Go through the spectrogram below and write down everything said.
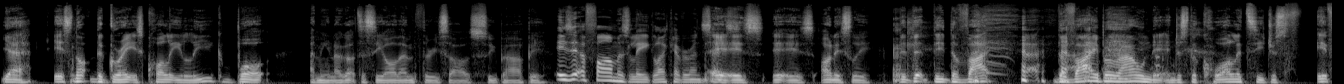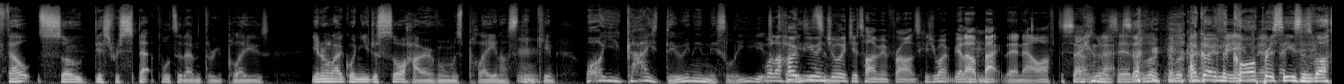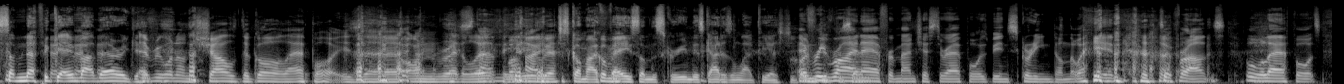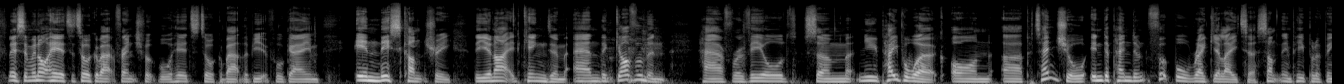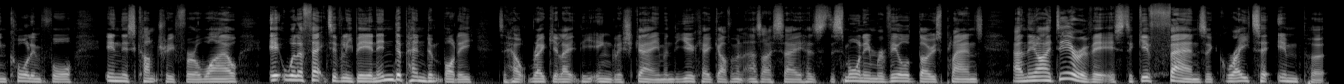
yeah, it's not the greatest quality league, but I mean, I got to see all them three, so I was super happy. Is it a farmers' league like everyone says? It is, it is, honestly. The the the, the vibe, the vibe around it, and just the quality, just it felt so disrespectful to them three players. You know, like when you just saw how everyone was playing, I was mm. thinking, what are you guys doing in this league? It Well, I hope you to me. enjoyed your time in France because you won't be allowed back there now after I was saying going that. say, So- they look, they look I got in the corporate seats as well, so I'm never getting back there again. Everyone on Charles de Gaulle Airport is uh, on red alert for you. Stand by. Uh, just got my coming- face on the screen. This guy doesn't like PSG. Every 100%. Ryanair from Manchester Airport is being screened on the way in to France. All airports. Listen, we're not here to talk about French football. We're here to talk about the beautiful game in this country, the United Kingdom, and the government have revealed some new paperwork on a potential independent football regulator, something people have been calling for in this country for a while. It will effectively be an independent body to help regulate the English game. And the UK government, as I say, has this morning revealed those plans. And the idea of it is to give fans a greater input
